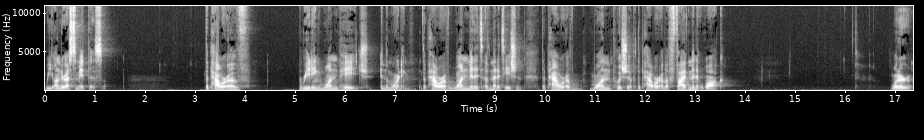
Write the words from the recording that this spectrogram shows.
We underestimate this. The power of reading one page in the morning, the power of one minute of meditation, the power of one push up, the power of a five minute walk. What are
